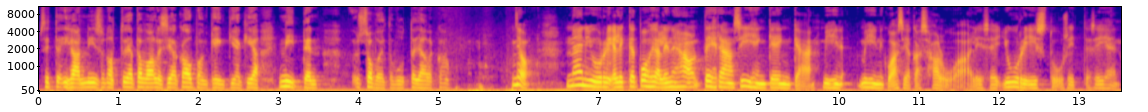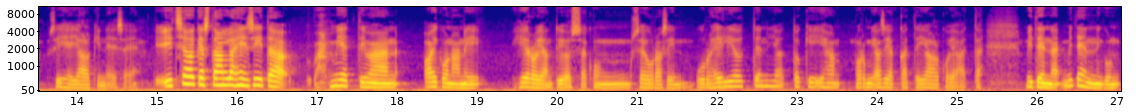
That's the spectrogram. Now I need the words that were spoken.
sitten ihan niin sanottuja tavallisia kaupankenkiäkin ja niiden soveltuvuutta jalkaan. Joo, näin juuri. Eli pohjallinenhan tehdään siihen kenkään, mihin, mihin niin asiakas haluaa. Eli se juuri istuu sitten siihen, siihen jalkineeseen. Itse oikeastaan lähdin siitä miettimään aikanani hierojan työssä, kun seurasin urheilijoiden ja toki ihan normiasiakkaiden jalkoja, että miten, miten niin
